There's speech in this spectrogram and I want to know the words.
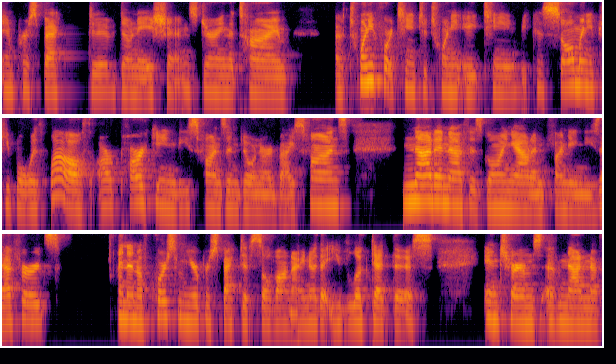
in prospective donations during the time of 2014 to 2018 because so many people with wealth are parking these funds in donor advised funds. Not enough is going out and funding these efforts. And then, of course, from your perspective, Sylvana, I know that you've looked at this in terms of not enough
